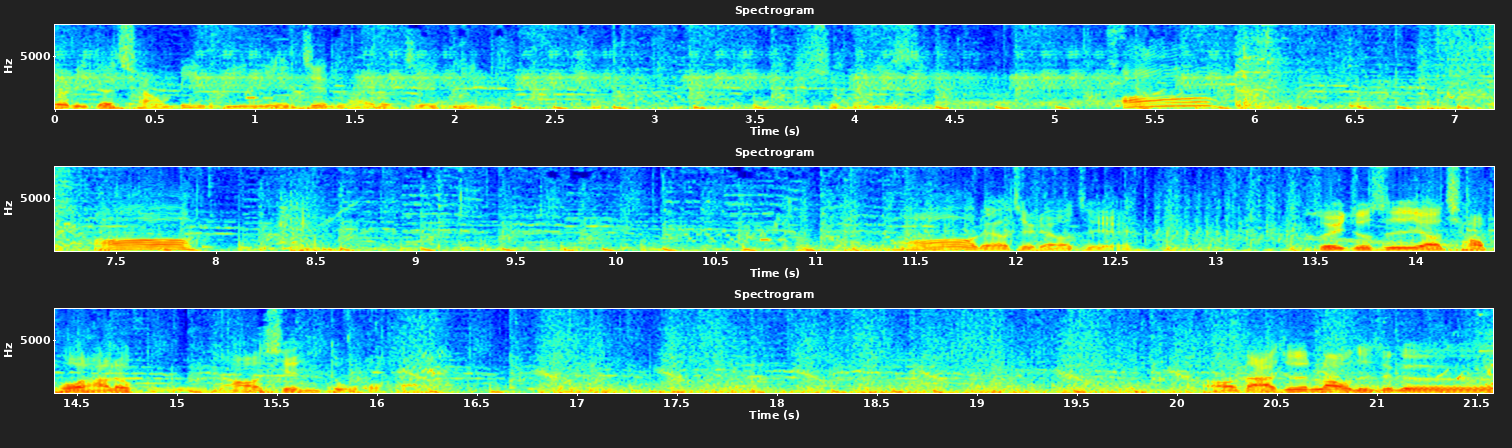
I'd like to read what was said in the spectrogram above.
这里的墙壁比你的剑来的坚硬，什么意思？哦哦。哦，了解了解，所以就是要敲破他的壶，然后先躲。好，大家就是绕着这个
